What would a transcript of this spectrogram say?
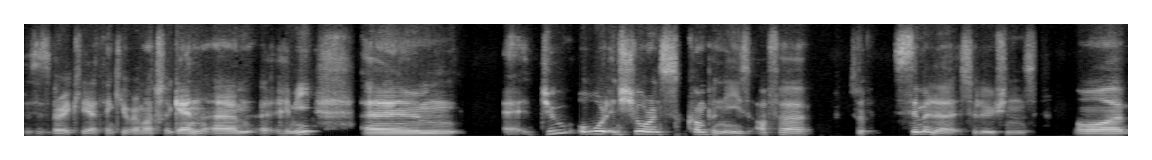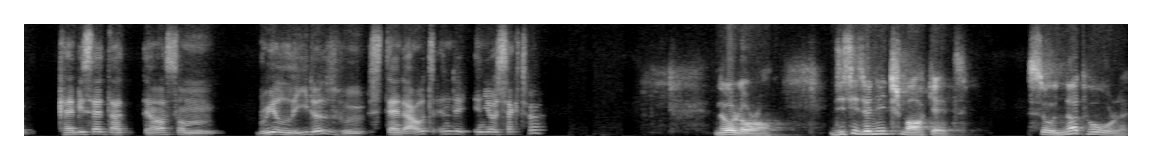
This is very clear. Thank you very much again, um, uh. Um, uh, do all insurance companies offer sort of similar solutions, or can it be said that there are some real leaders who stand out in the in your sector? No, Laurent. This is a niche market, so not all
